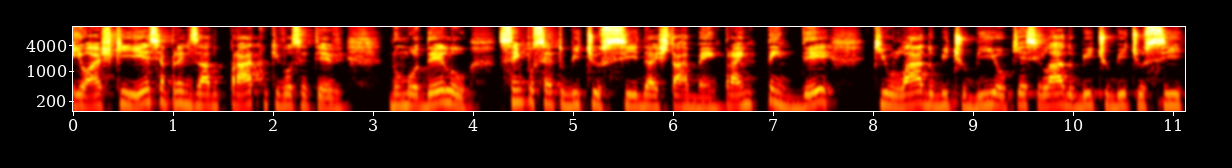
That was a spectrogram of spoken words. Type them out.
E eu acho que esse aprendizado prático que você teve no modelo 100% B2C da Starbem para entender que o lado B2B ou que esse lado B2B2C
